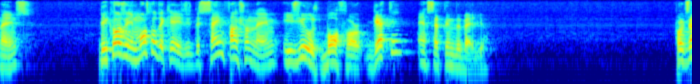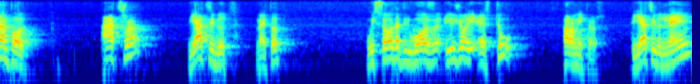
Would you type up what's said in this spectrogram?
names because in most of the cases the same function name is used both for getting and setting the value. For example, attr, the attribute method, we saw that it was usually as two parameters, the attribute name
